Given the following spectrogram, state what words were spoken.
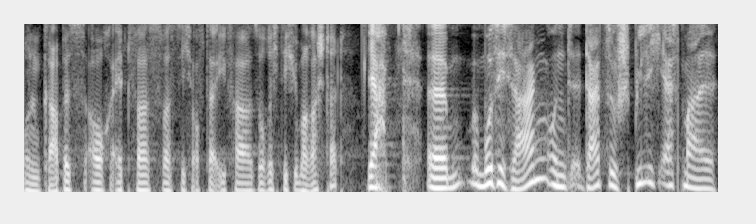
Und gab es auch etwas, was dich auf der IFA so richtig überrascht hat? Ja, ähm, muss ich sagen. Und dazu spiele ich erstmal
